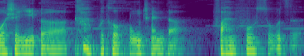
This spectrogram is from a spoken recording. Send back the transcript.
我是一个看不透红尘的凡夫俗子，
